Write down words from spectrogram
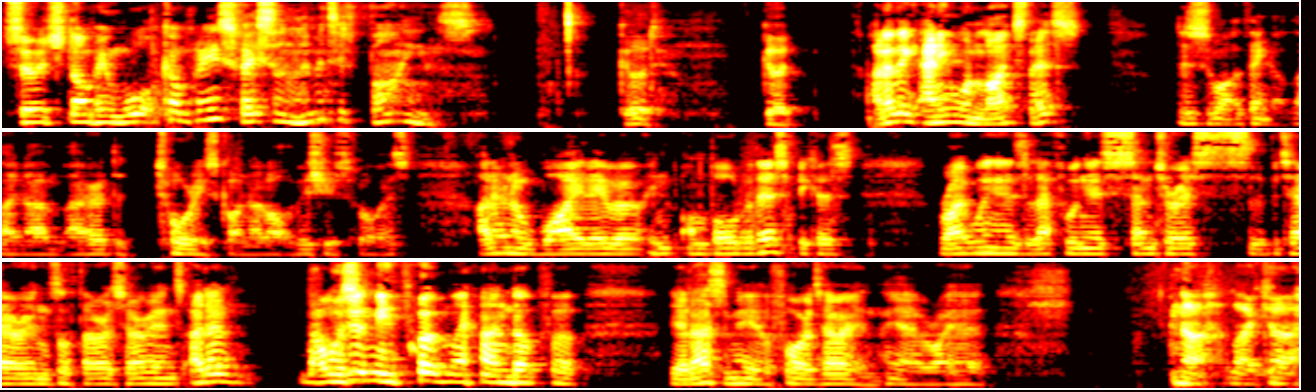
Sewage dumping water companies face unlimited fines. Good, good. I don't think anyone likes this. This is what I think. Like um, I heard the Tories got in a lot of issues for this. I don't know why they were in, on board with this because right-wingers, left-wingers, centrists, libertarians, authoritarians. I don't, that wasn't me putting my hand up for, yeah, that's me, authoritarian. Yeah, right here. Nah, like, uh,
